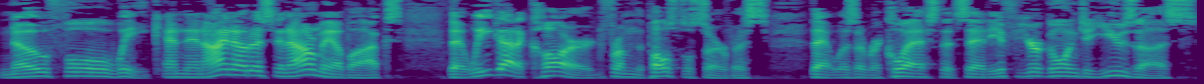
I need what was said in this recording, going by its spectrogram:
no full week. And then I noticed in our mailbox that we got a card from the Postal Service that was a request that said, if you're going to use us,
